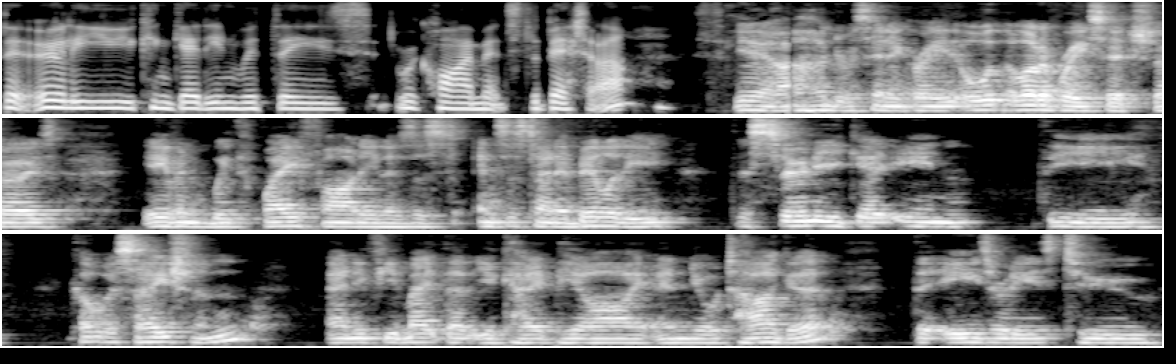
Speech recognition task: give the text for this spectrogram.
the earlier you can get in with these requirements, the better. Yeah, 100% agree. A lot of research shows, even with wayfinding and sustainability, the sooner you get in the conversation, and if you make that your KPI and your target, the easier it is to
